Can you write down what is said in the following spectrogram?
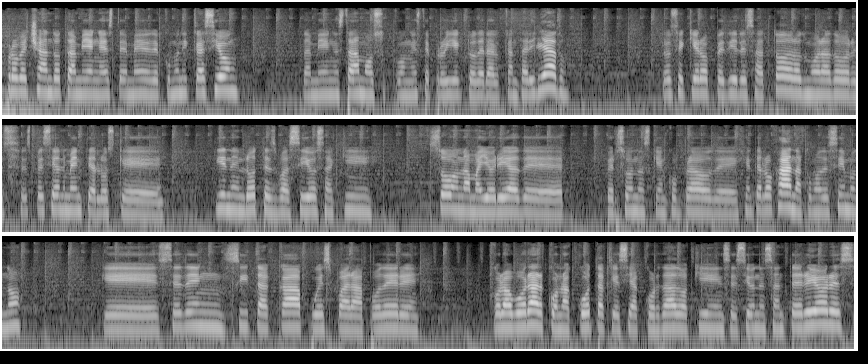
aprovechando también este medio de comunicación, también estamos con este proyecto del alcantarillado. Entonces quiero pedirles a todos los moradores, especialmente a los que tienen lotes vacíos aquí, son la mayoría de personas que han comprado de gente lojana, como decimos, ¿no? Que se den cita acá pues para poder eh, colaborar con la cuota que se ha acordado aquí en sesiones anteriores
